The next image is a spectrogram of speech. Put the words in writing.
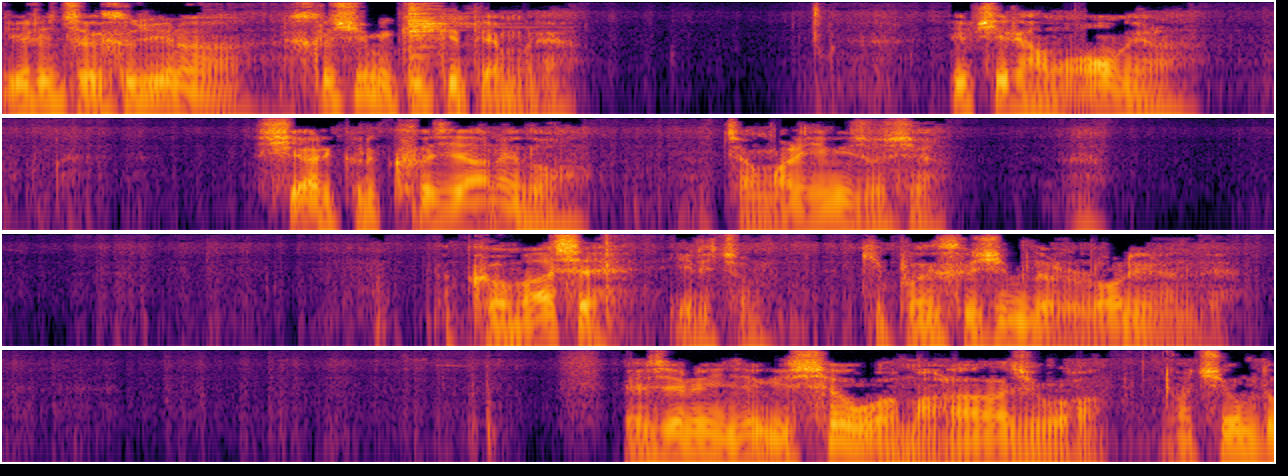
이런 저수지는 수심이 깊기 때문에 입질이 한번 오면 씨알이 그렇게 크지 않아도 정말 힘이 좋죠. 그 맛에 이리 좀 깊은 수심들을 노리는데 예전에 여기 새우가 많아가지고 아, 지금도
